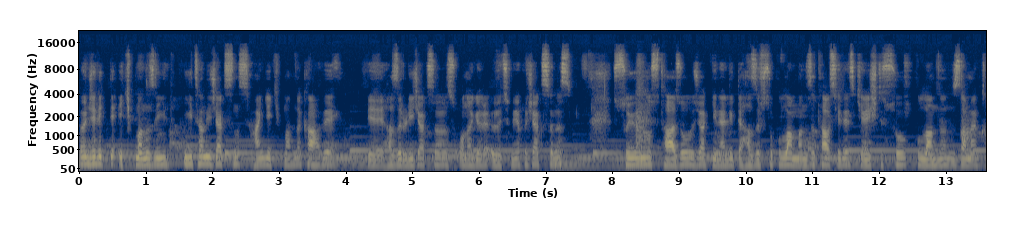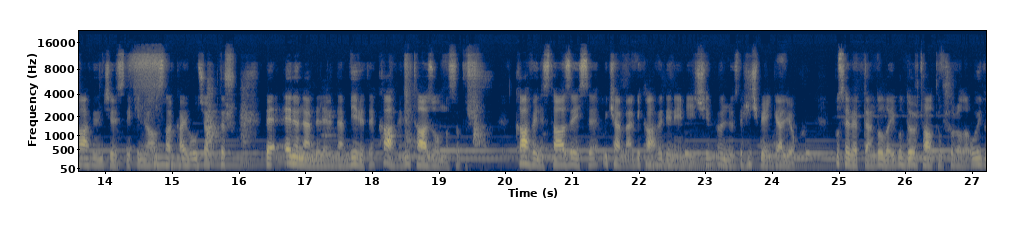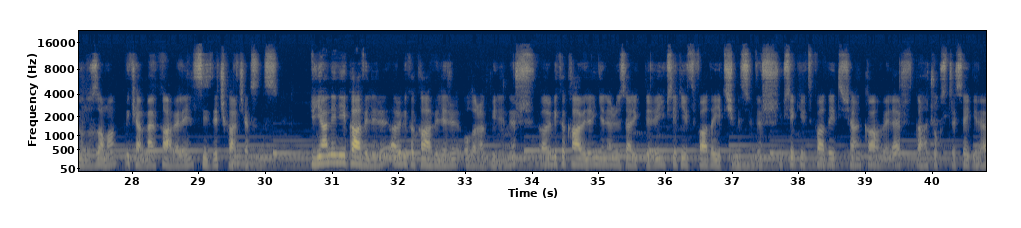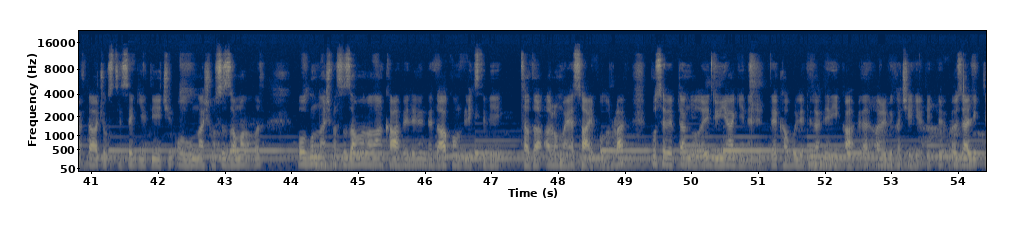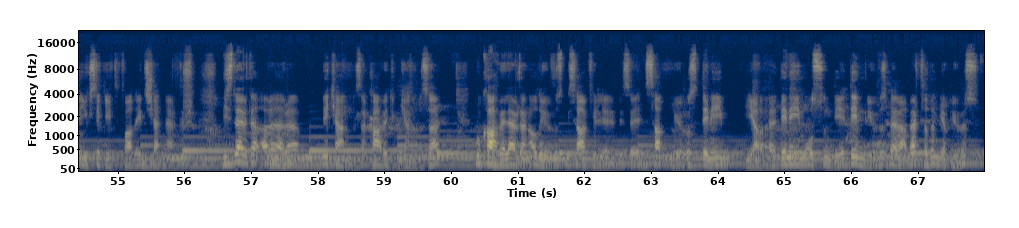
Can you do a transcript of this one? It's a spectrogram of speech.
Öncelikle ekipmanınızı iyi, iyi tanıyacaksınız. Hangi ekipmanla kahve e, hazırlayacaksınız, ona göre öğütme yapacaksınız. Suyunuz taze olacak. Genellikle hazır su kullanmanızı tavsiye ederiz. Kireçli su kullandığınız zaman kahvenin içerisindeki nüanslar kaybolacaktır. Ve en önemlilerinden biri de kahvenin taze olmasıdır. Kahveniz taze ise mükemmel bir kahve deneyimi için önünüzde hiçbir engel yok. Bu sebepten dolayı bu dört altın kurala uyduğunuz zaman mükemmel kahveleri siz de çıkartacaksınız. Dünyanın en iyi kahveleri Arabica kahveleri olarak bilinir. Arabica kahvelerin genel özellikleri yüksek irtifada yetişmesidir. Yüksek irtifada yetişen kahveler daha çok strese girer. Daha çok strese girdiği için olgunlaşması zaman alır. Olgunlaşması zaman alan kahvelerin de daha kompleksli bir tada, aromaya sahip olurlar. Bu sebepten dolayı dünya genelinde kabul edilen en iyi kahveler Arabica çekirdekli, özellikle yüksek irtifada yetişenlerdir. Bizler de ara ara mekanımıza, kahve dükkanımıza bu kahvelerden alıyoruz, misafirlerimize satmıyoruz, deneyim ya, e, deneyim olsun diye demliyoruz, beraber tadım yapıyoruz.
